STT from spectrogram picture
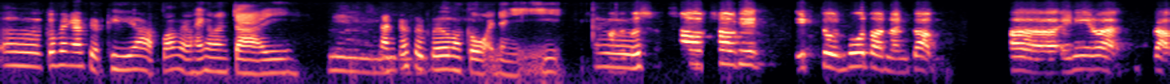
เออ ก็เป็นงานเปรียบเทียบว่าแบบให้กำลังใจอืมฉันก็เซอร์เบอร์มาก่อนอย่างนี้เออเออชอบชอบที่อีกจูนพูดตอนนั้นกับ เอ่อไอ้นี่ด้วยกับ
